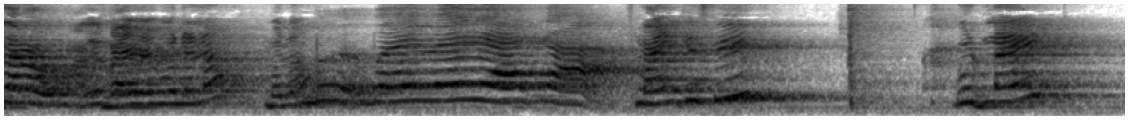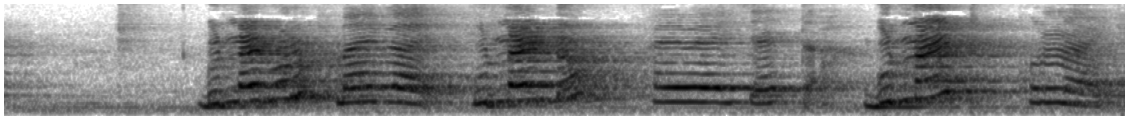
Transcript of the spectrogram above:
দাঁড়াও আগে বাই বাই বলে নাও। বলো। Flying kissy good night good night বলো। গুড নাইট দাও। Good night good night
